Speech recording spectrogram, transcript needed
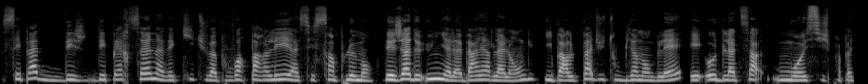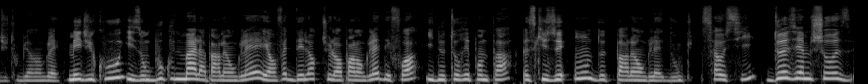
C'est pas des, personnes avec qui tu vas pouvoir parler assez simplement. Déjà, de une, il y a la barrière de la langue. Ils parlent pas du tout bien anglais. Et au-delà de ça, moi aussi, je parle pas du tout bien anglais. Mais du coup, ils ont beaucoup de mal à parler anglais. Et en fait, dès lors que tu leur parles anglais, des fois, ils ne te répondent pas parce qu'ils aient honte de te parler anglais. Donc, ça aussi. Deuxième chose,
